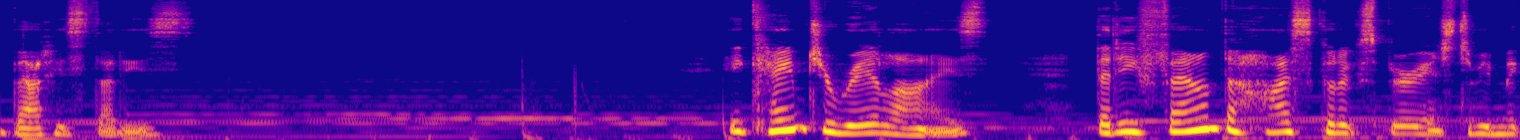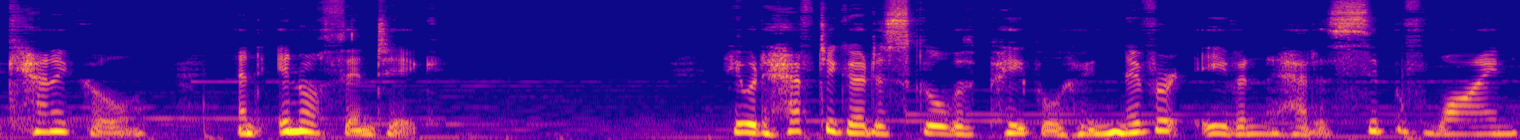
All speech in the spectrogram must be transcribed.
about his studies. He came to realize that he found the high school experience to be mechanical and inauthentic. He would have to go to school with people who never even had a sip of wine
